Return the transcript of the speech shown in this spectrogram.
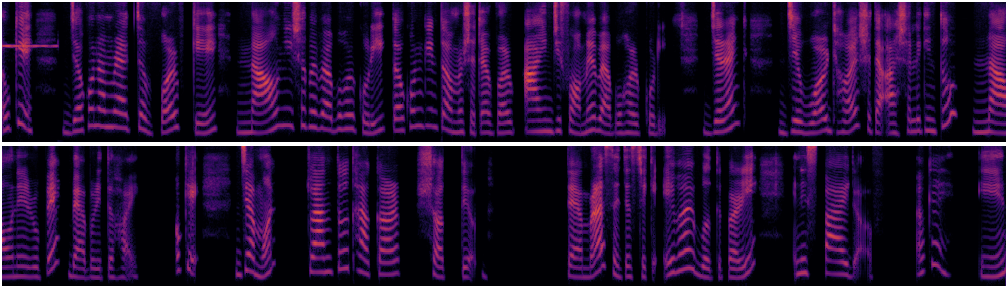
ওকে যখন আমরা একটা ভার্বকে নাউন হিসেবে ব্যবহার করি, তখন কিন্তু আমরা সেটা ভার্ব আইনজি ফর্মে ব্যবহার করি। জেরান্ট যে ওয়ার্ড হয়, সেটা আসলে কিন্তু নাউনের রূপে ব্যবহৃত হয় ওকে যেমন, ক্লান্ত থাকার সত্ত্বেও। তাই আমরা সেন্টেন্সটাকে এভাবে বলতে পারি in spite of okay in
